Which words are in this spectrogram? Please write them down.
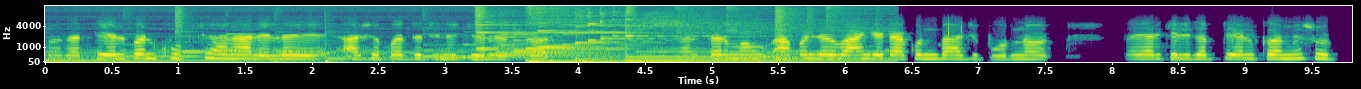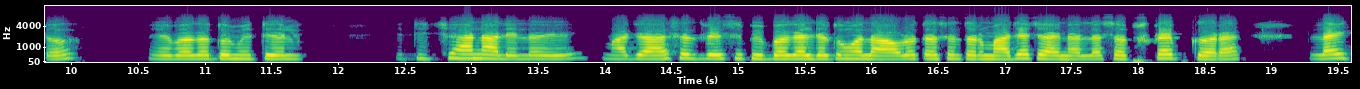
बघा तेल पण खूप छान आलेलं आहे अशा पद्धतीने केलं तर. नंतर मग आपण जर वांगे टाकून भाजी पूर्ण तयार केली तर तेल कमी सुटतं. हे बघा तुम्ही तेल किती छान आलेलं आहे. माझ्या असंच रेसिपी बघायला जर तुम्हाला आवडत असेल तर माझ्या चॅनलला सबस्क्राईब करा. लाईक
